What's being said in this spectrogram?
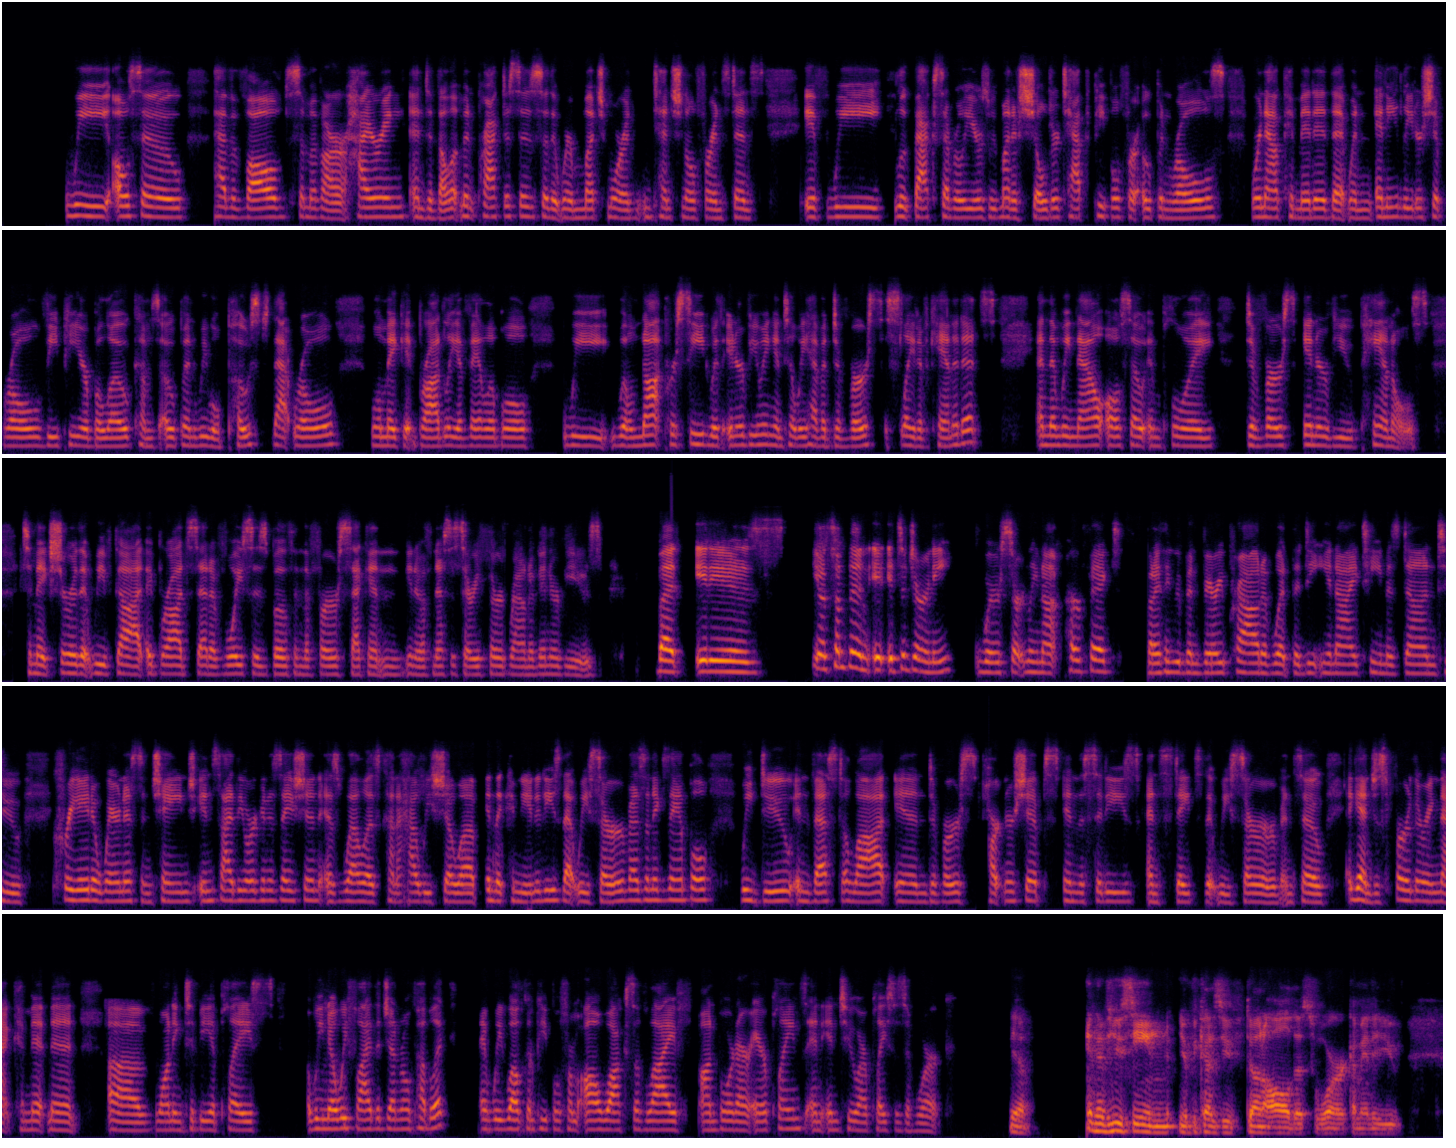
We also have evolved some of our hiring and development practices so that we're much more intentional. For instance, if we look back several years, we might have shoulder tapped people for open roles. We're now committed that when any leadership role, VP or below, comes open, we will post that role. We'll make it broadly available. We will not proceed with interviewing until we have a diverse slate of candidates. And then we now also employ diverse interview panels to make sure that we've got a broad set of voices both in the first second and you know if necessary third round of interviews but it is you know something it, it's a journey we're certainly not perfect but I think we've been very proud of what the DEI team has done to create awareness and change inside the organization, as well as kind of how we show up in the communities that we serve. As an example, we do invest a lot in diverse partnerships in the cities and states that we serve. And so, again, just furthering that commitment of wanting to be a place. We know we fly the general public and we welcome people from all walks of life on board our airplanes and into our places of work. Yeah. And have you seen, you know, because you've done all this work, I mean, do you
